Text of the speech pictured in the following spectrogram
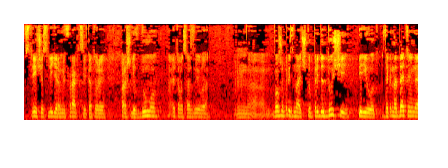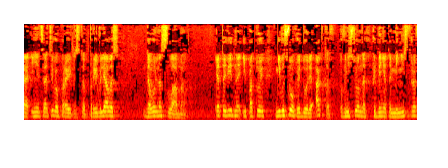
встрече с лидерами фракций, которые прошли в Думу этого созыва. Э, должен признать, что предыдущий период законодательная инициатива правительства проявлялась довольно слабо. Это видно и по той невысокой доле актов, внесенных Кабинетом министров,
